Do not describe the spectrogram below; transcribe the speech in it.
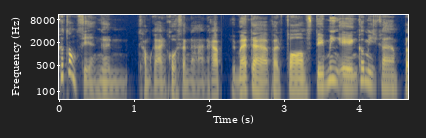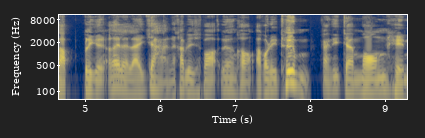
ก็ต้องเสียเงินทำการโฆษณานะครับหรือแม้แต่แพลตฟอร์มสตรีมมิ่งเองก็มีการปรับเปลี่ยนอะไรหลาย ๆ อย่างนะครับโดยเฉพาะเรื่องของอัลกอริทึมการที่จะมองเห็น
